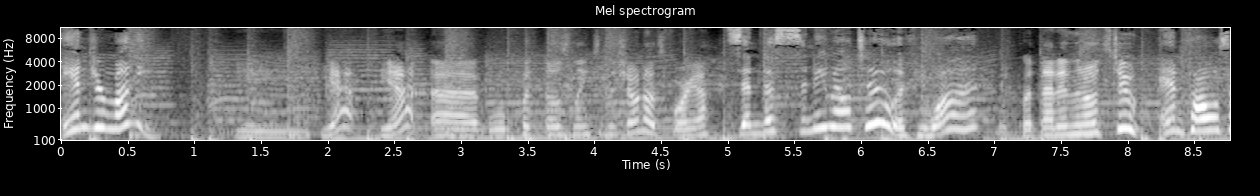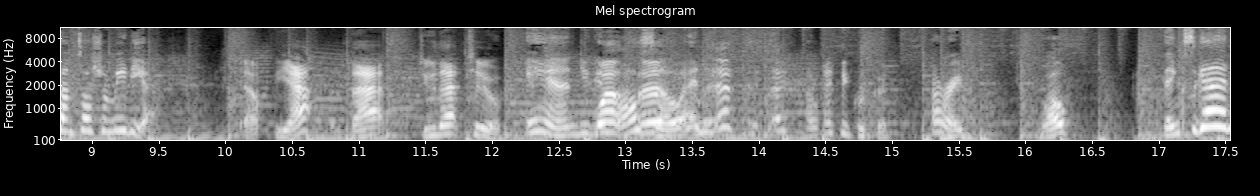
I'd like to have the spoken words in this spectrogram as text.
and your money. Yeah yeah uh, we'll put those links in the show notes for you Send us an email too if you want, we'll put that in the notes too and follow us on social media. Yep, yeah that do that too And you can well also uh, and uh, I, I think we're good all right. Well, thanks again.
